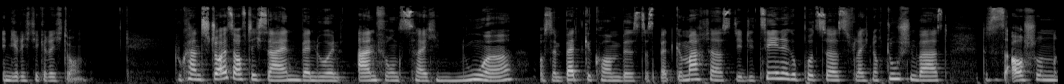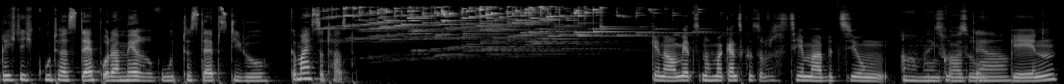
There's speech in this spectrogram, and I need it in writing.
in die richtige Richtung. Du kannst stolz auf dich sein, wenn du in Anführungszeichen nur aus dem Bett gekommen bist, das Bett gemacht hast, dir die Zähne geputzt hast, vielleicht noch duschen warst. Das ist auch schon ein richtig guter Step oder mehrere gute Steps, die du gemeistert hast. Genau, um jetzt nochmal ganz kurz auf das Thema Beziehung Oh Gott, ja. zuzugehen.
